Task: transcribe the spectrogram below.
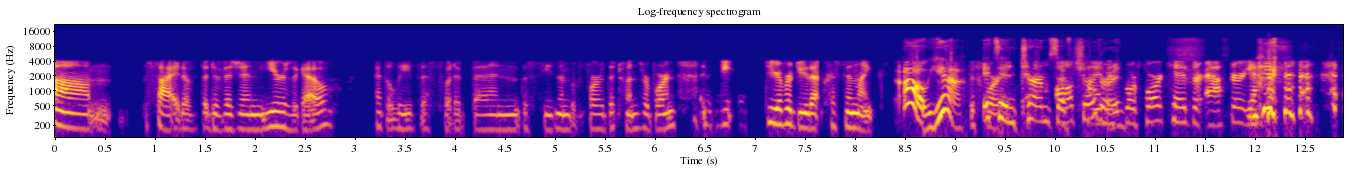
um, side of the division years ago. I believe this would have been the season before the twins were born. Do, do you ever do that, Kristen? Like, oh yeah, before, it's in terms of children, before kids or after, yeah.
